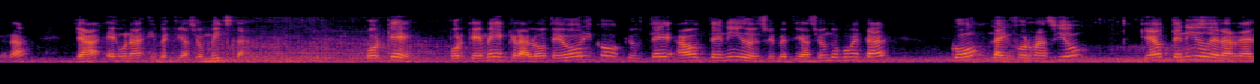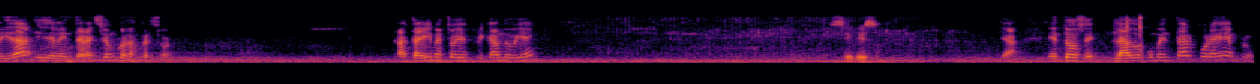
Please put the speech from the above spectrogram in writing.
¿verdad? Ya es una investigación mixta. ¿Por qué? Porque mezcla lo teórico que usted ha obtenido en su investigación documental con la información que ha obtenido de la realidad y de la interacción con las personas. ¿Hasta ahí me estoy explicando bien? Sí, sí. Ya. Entonces, la documental, por ejemplo,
